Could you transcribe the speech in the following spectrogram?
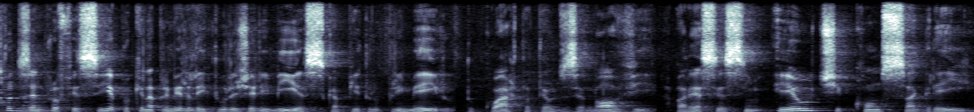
Estou dizendo profecia porque na primeira leitura, Jeremias, capítulo 1, do 4 até o 19, aparece assim: Eu te consagrei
